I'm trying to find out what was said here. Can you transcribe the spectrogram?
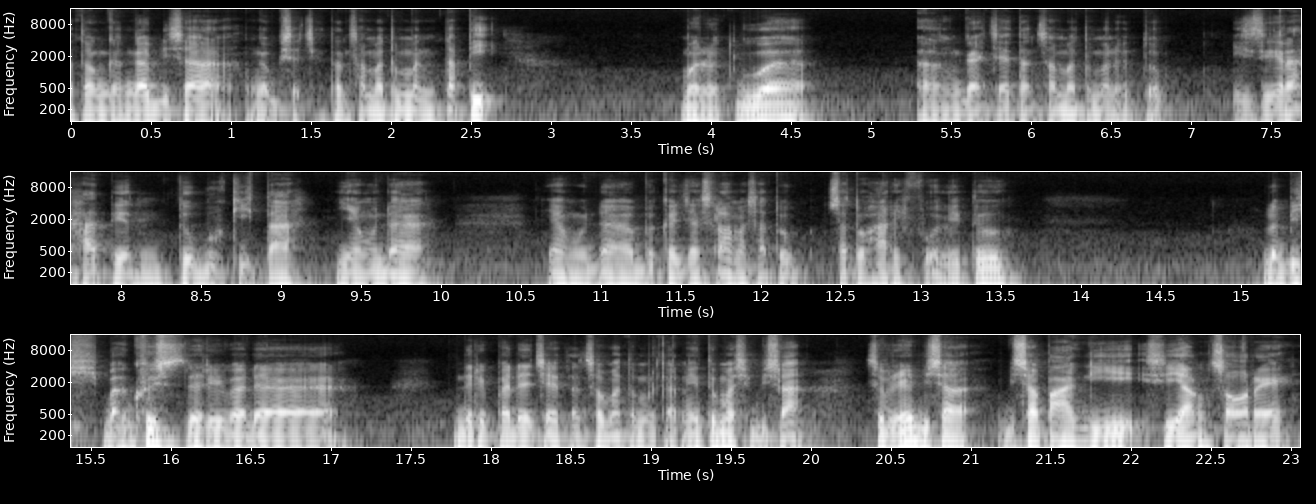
atau enggak nggak bisa nggak bisa chatan sama teman tapi menurut gue eh, nggak chatan sama teman untuk istirahatin tubuh kita yang udah yang udah bekerja selama satu satu hari full itu lebih bagus daripada daripada chatan sama teman karena itu masih bisa sebenarnya bisa bisa pagi siang sore.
